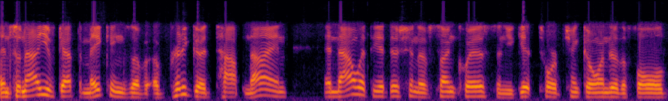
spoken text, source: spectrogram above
and so now you've got the makings of a pretty good top nine. And now with the addition of Sundqvist and you get Toropchenko under the fold,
